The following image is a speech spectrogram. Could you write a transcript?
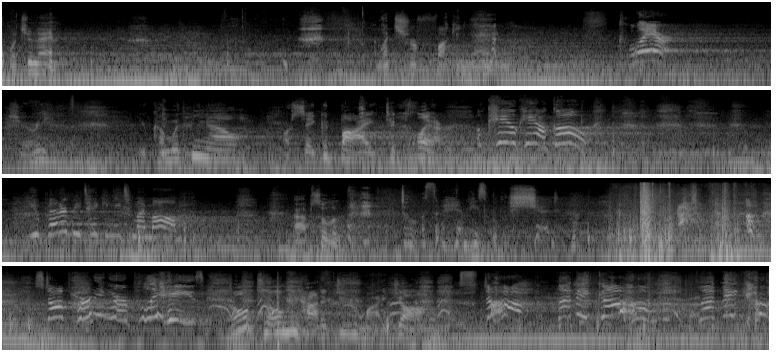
What's your name? What's your fucking name? Claire! Sherry, you come with me now, or say goodbye to Claire. Okay, okay, I'll go. You better be taking me to my mom. Absolutely. Don't listen to him, he's full of shit. Stop hurting her, please! Don't tell me how to do my job. Stop! Let me go! Let me go!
